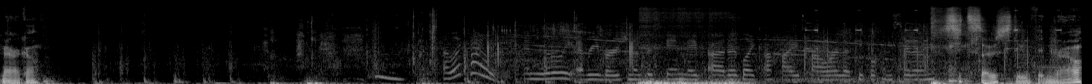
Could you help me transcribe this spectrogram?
America. I like how in literally every version of this game they've added like a high tower that people can sit in. It's so stupid, bro.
